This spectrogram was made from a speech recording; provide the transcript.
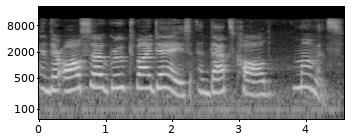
And they're also grouped by days and that's called moments.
